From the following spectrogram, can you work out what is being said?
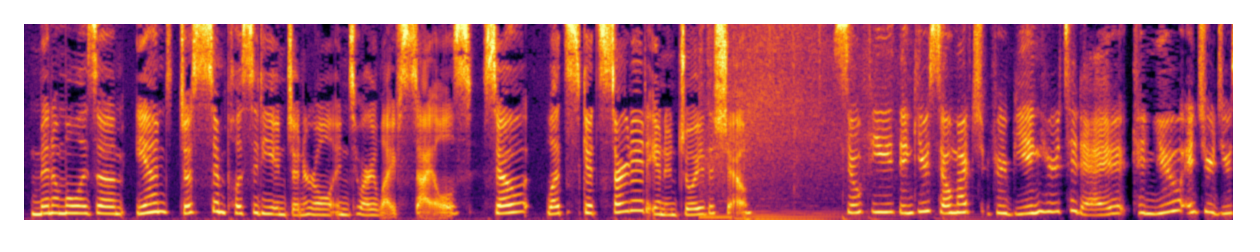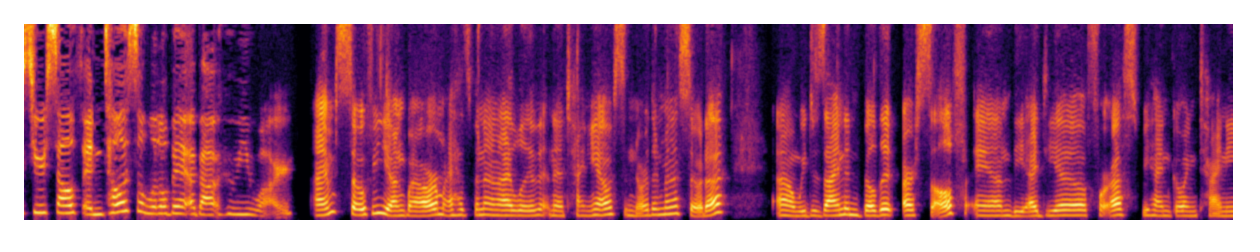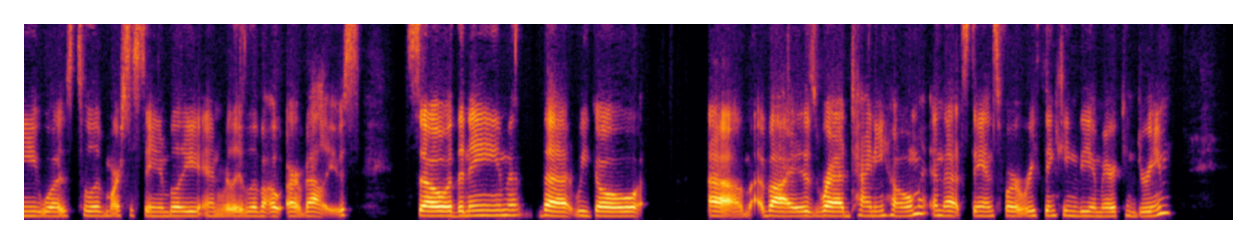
minimalism, and just simplicity in general into our lifestyles. So let's get started and enjoy the show. Sophie, thank you so much for being here today. Can you introduce yourself and tell us a little bit about who you are? I'm Sophie Youngbauer. My husband and I live in a tiny house in northern Minnesota. Uh, we designed and built it ourselves, and the idea for us behind going tiny was to live more sustainably and really live out our values. So the name that we go um, by is Rad Tiny Home, and that stands for Rethinking the American Dream.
